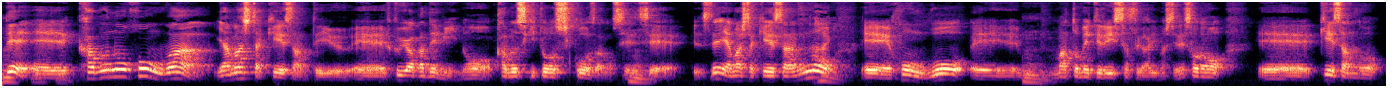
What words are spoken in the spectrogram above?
で、えー株の本は山下圭さんっていう、えー副業アカデミーの株式投資講座の先生ですね。山下圭さんの、はいえー本を、えーうんまとめてる一冊がありましてね、その、えー、圭さんの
